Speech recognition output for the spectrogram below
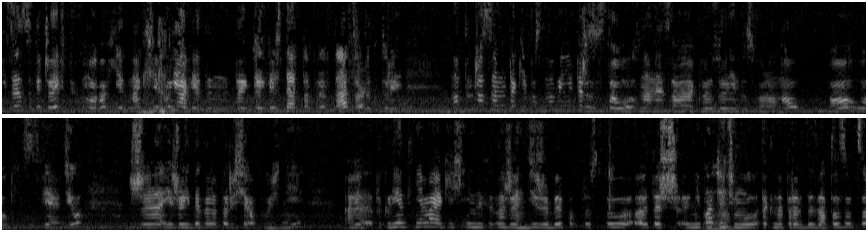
I zazwyczaj w tych umowach jednak się pojawia ten, tak, jakaś data, prawda, Tak. do której no tymczasem takie postanowienie też zostało uznane za klauzulę niedozwoloną, bo UOKiK stwierdził, że jeżeli deweloper się opóźni, ale klient nie ma jakichś innych narzędzi, żeby po prostu e, też nie płacić mu tak naprawdę za to, za co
